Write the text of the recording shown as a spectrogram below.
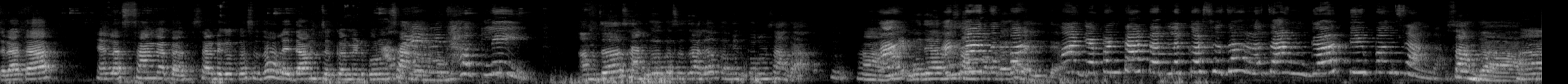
तर आता ह्याला सांग आता सांडगं कसं झालंय ते आमचं कमेंट करून सांगा म्हणून आमचं सांडगं कसं झालं कमेंट करून सांगा. हा. उद्या आम्ही कपडे घालायला द्या सांगा हा.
